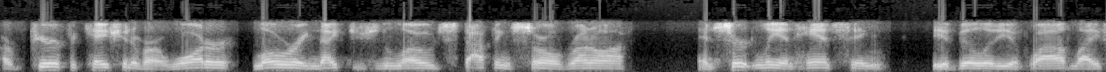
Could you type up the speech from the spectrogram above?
our purification of our water, lowering nitrogen loads, stopping soil runoff, and certainly enhancing the ability of wildlife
